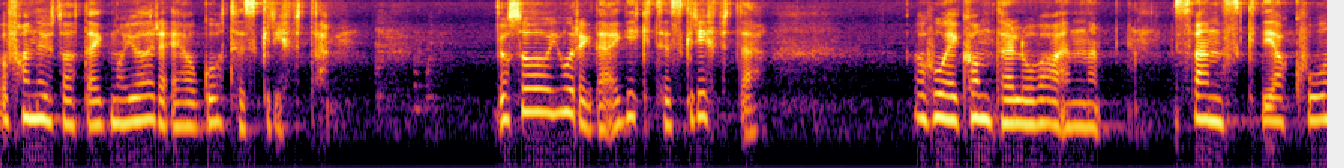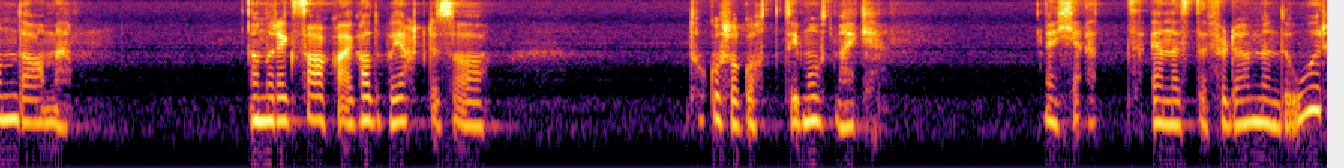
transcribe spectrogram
Og fant ut at jeg må gjøre er å gå til Skriftet. Og så gjorde jeg det. Jeg gikk til Skriftet. Og hun jeg kom til, hun var en svensk diakondame. Og når jeg sa hva jeg hadde på hjertet, så tok hun så godt imot meg. Ikke et eneste fordømmende ord.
